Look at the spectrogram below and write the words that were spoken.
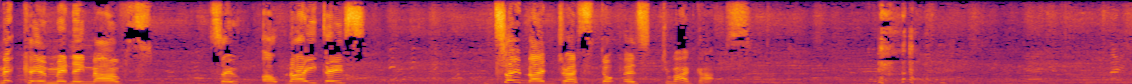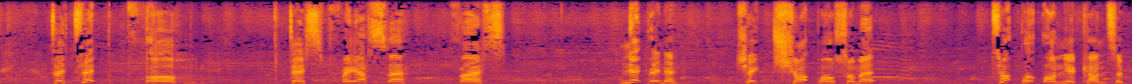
Mickey and Minnie Mouse to old ladies to men dressed up as drag acts. The tip for this fiesta. First nip in a cheap shop or something. Top up on your cans of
